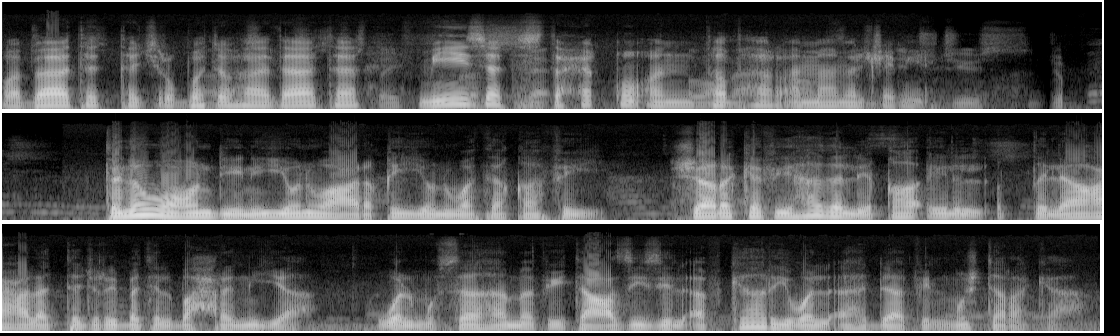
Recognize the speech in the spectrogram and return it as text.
وباتت تجربتها ذات ميزة تستحق أن تظهر أمام الجميع. تنوع ديني وعرقي وثقافي شارك في هذا اللقاء للاطلاع على التجربة البحرينية والمساهمة في تعزيز الأفكار والأهداف المشتركة.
